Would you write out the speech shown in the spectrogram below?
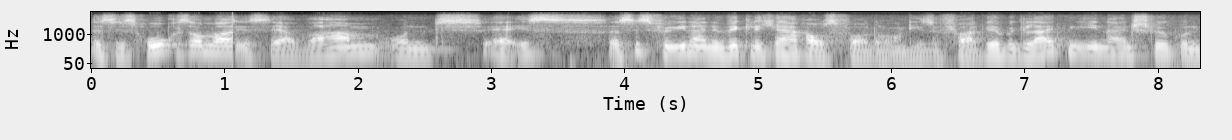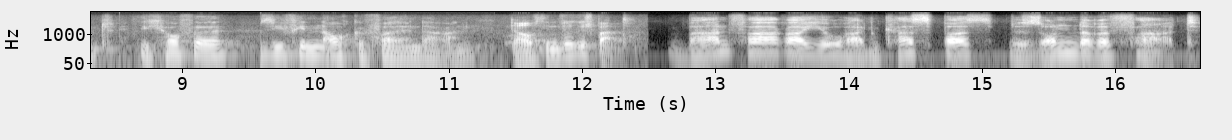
es ist Hochsommer, es ist sehr warm und er ist, es ist für ihn eine wirkliche Herausforderung, diese Fahrt. Wir begleiten ihn ein Stück und ich hoffe, Sie finden auch Gefallen daran. Darauf sind wir gespannt. Bahnfahrer Johann Kaspers besondere Fahrt.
